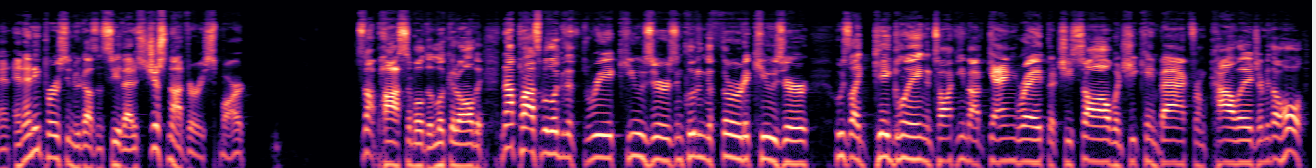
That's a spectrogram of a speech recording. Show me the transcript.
and, and any person who doesn't see that, it's just not very smart. It's not possible to look at all the, not possible to look at the three accusers, including the third accuser, who's like giggling and talking about gang rape that she saw when she came back from college. I mean, the whole,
